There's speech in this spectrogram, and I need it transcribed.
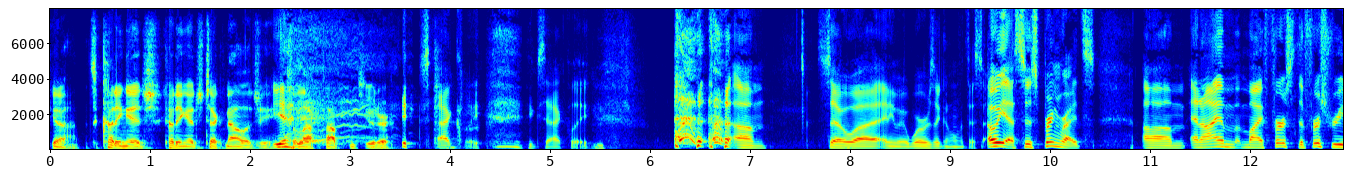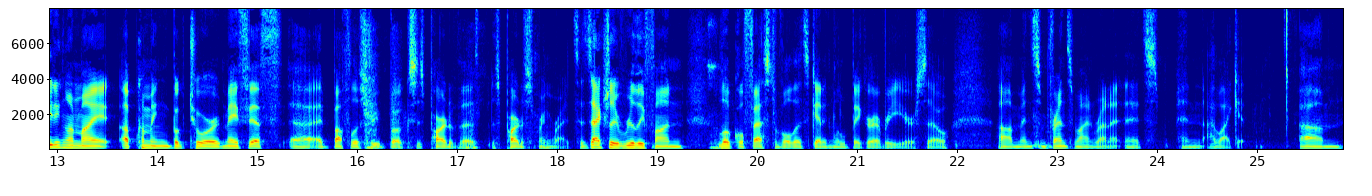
Yeah, it's a cutting edge cutting edge technology. Yeah. the laptop computer. exactly, exactly. um, so uh, anyway, where was I going with this? Oh yeah, so spring writes, um, and I am my first the first reading on my upcoming book tour May fifth uh, at Buffalo Street Books is part of the is part of spring writes. It's actually a really fun local festival that's getting a little bigger every year. So, um, and some friends of mine run it, and it's and I like it. Um,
